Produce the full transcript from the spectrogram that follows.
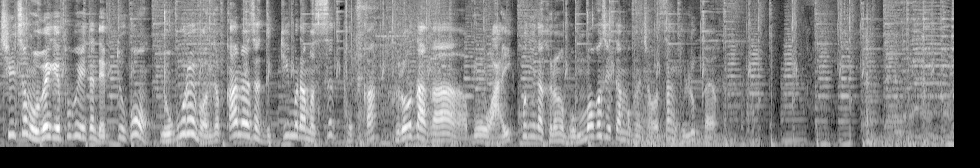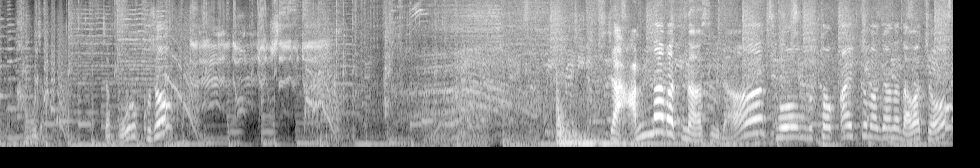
7500 FV 일단 냅두고 요거를 먼저 까면서 느낌을 한번 쓱 볼까? 그러다가 뭐 아이콘이나 그런 거 못 먹었을 때 한번 그냥 저거 싹 누를까요? 가보자. 자 모로코죠? 자 암나바트 나왔습니다. 처음부터 깔끔하게 하나 나왔죠?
